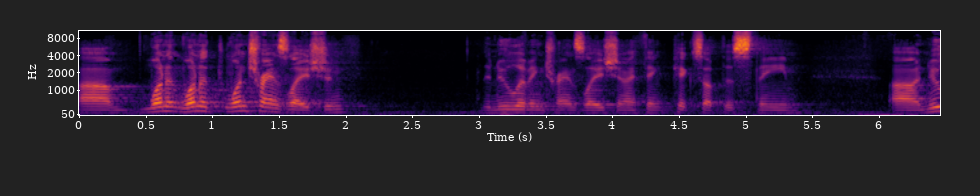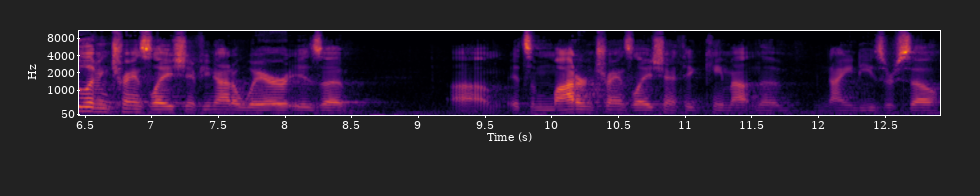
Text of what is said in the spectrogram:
Um, one, one, one translation, the New Living Translation, I think picks up this theme. Uh, New Living Translation, if you're not aware, is a um, it's a modern translation. I think came out in the 90s or so.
